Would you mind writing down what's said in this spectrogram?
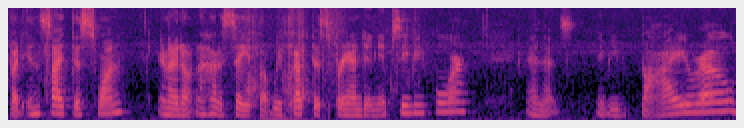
But inside this one, and I don't know how to say it, but we've got this brand in Ipsy before, and it's maybe Biro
